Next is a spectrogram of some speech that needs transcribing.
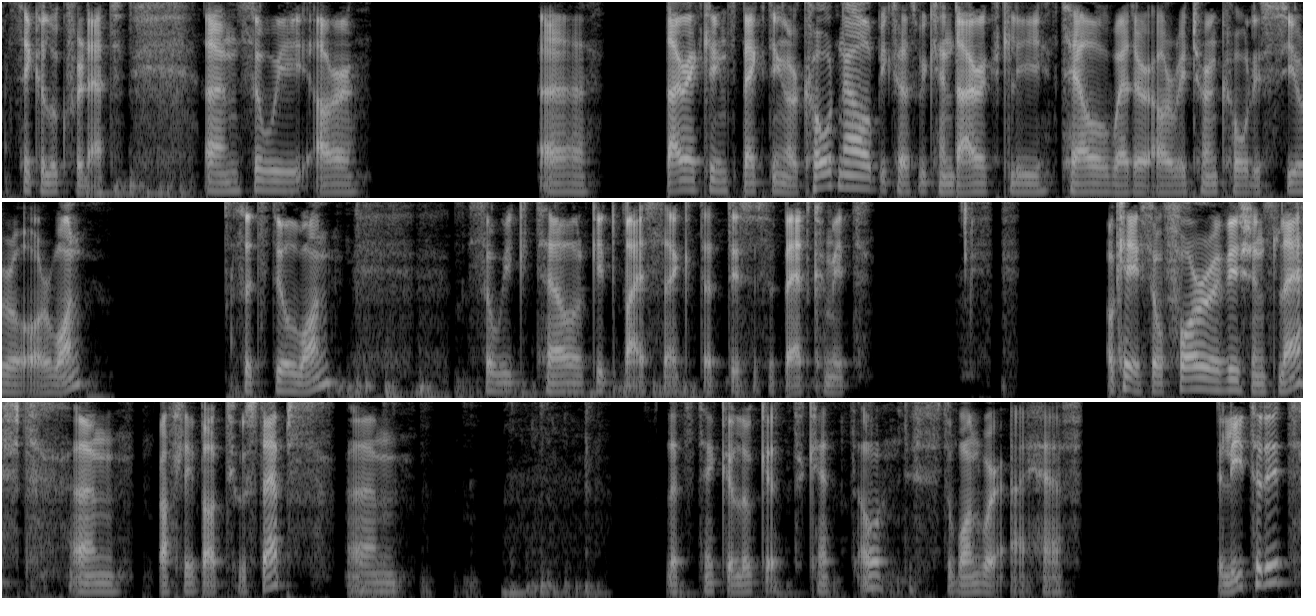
Let's take a look for that. Um, so we are uh, directly inspecting our code now because we can directly tell whether our return code is 0 or 1. So it's still 1. So we tell git bisect that this is a bad commit. Okay, so four revisions left, um, roughly about two steps. Um, let's take a look at cat. Oh, this is the one where I have deleted it.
